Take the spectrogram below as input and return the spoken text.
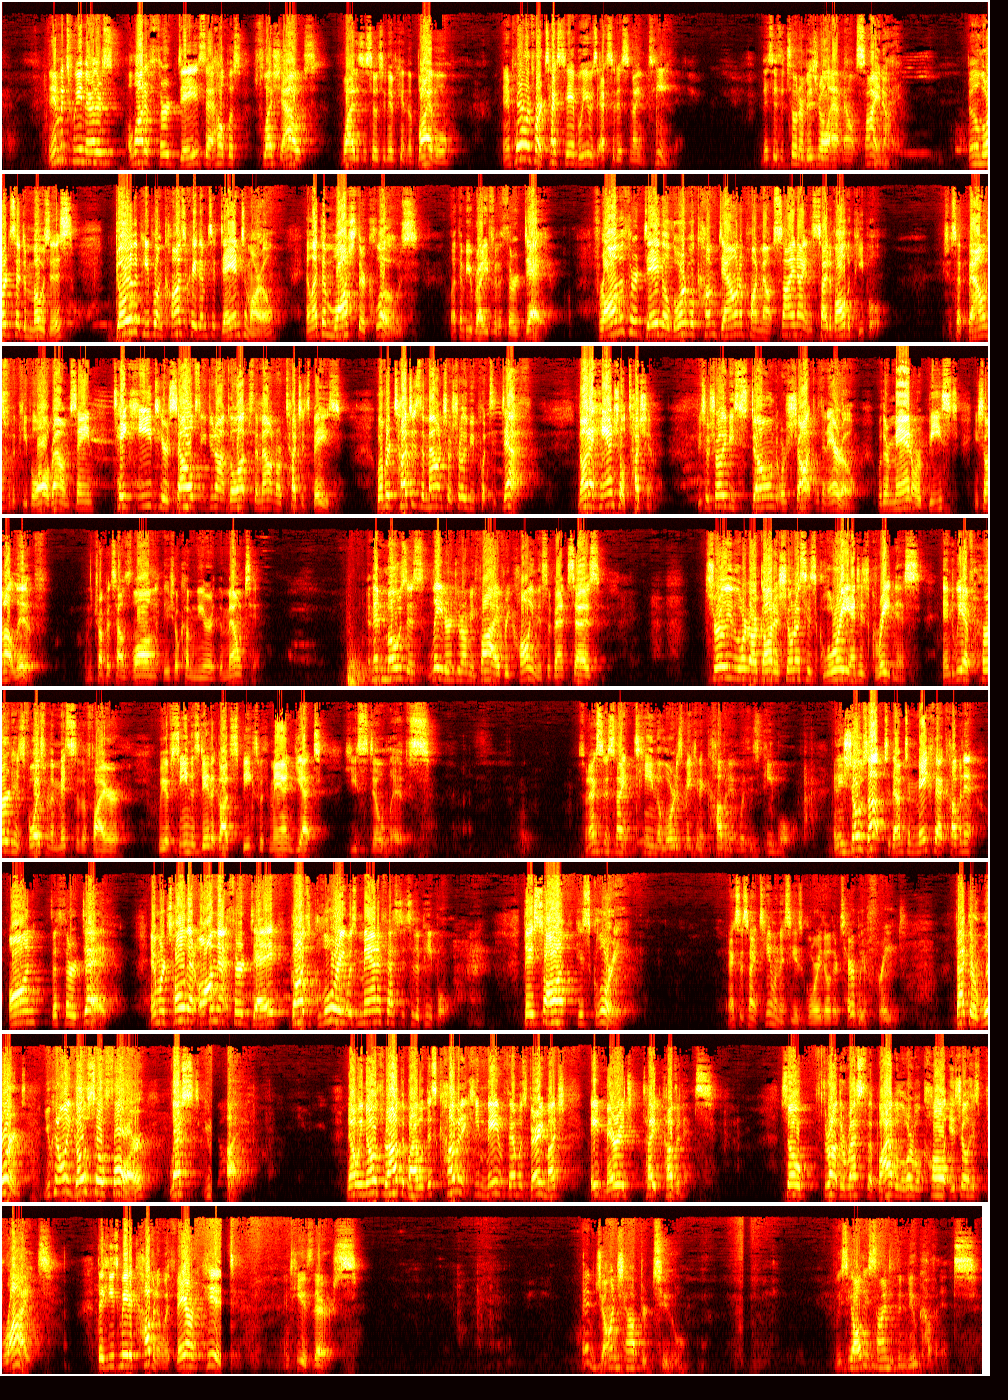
And in between there, there's a lot of third days that help us flesh out why this is so significant in the Bible. An important one for our text today, I believe, is Exodus 19. This is the children of Israel at Mount Sinai. Then the Lord said to Moses, Go to the people and consecrate them today and tomorrow, and let them wash their clothes. Let them be ready for the third day. For on the third day the Lord will come down upon Mount Sinai in the sight of all the people. He shall set bounds for the people all around, saying, Take heed to yourselves that you do not go up to the mountain or touch its base. Whoever touches the mountain shall surely be put to death. Not a hand shall touch him. He shall surely be stoned or shot with an arrow. Whether man or beast, he shall not live. When the trumpet sounds long, they shall come near the mountain. And then Moses, later in Deuteronomy 5, recalling this event, says, Surely the Lord our God has shown us his glory and his greatness, and we have heard his voice from the midst of the fire. We have seen this day that God speaks with man, yet he still lives. So in Exodus 19, the Lord is making a covenant with his people. And he shows up to them to make that covenant on the third day. And we're told that on that third day, God's glory was manifested to the people. They saw his glory. In Exodus 19, when they see his glory, though, they're terribly afraid. In fact, they're warned, you can only go so far lest you die. Now we know throughout the Bible, this covenant he made with them was very much a marriage type covenant. So throughout the rest of the Bible, the Lord will call Israel his bride that he's made a covenant with. They are his, and he is theirs. In John chapter 2, we see all these signs of the new covenant.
